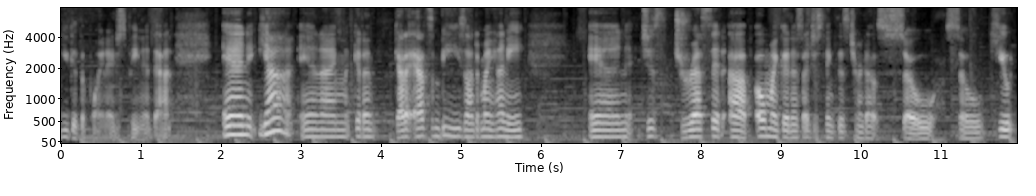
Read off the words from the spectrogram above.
you get the point. I just painted that. And yeah, and I'm gonna gotta add some bees onto my honey and just dress it up. Oh my goodness, I just think this turned out so, so cute.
